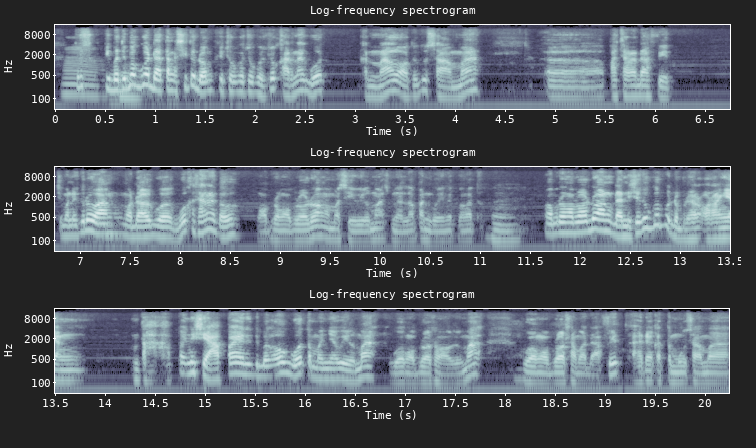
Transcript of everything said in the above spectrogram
Terus Hmm. tiba-tiba gue datang ke situ dong kecil kecil kecil karena gue kenal waktu itu sama eh, pacara David. Cuman itu doang modal gue gue ke sana tuh ngobrol-ngobrol doang sama si Wilma 98 gue inget banget tuh. Hmm. ngobrol-ngobrol doang dan di situ gue benar-benar orang yang entah apa ini siapa ya tiba oh gue temannya Wilma. Gue ngobrol sama Wilma gue ngobrol sama David akhirnya ketemu sama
